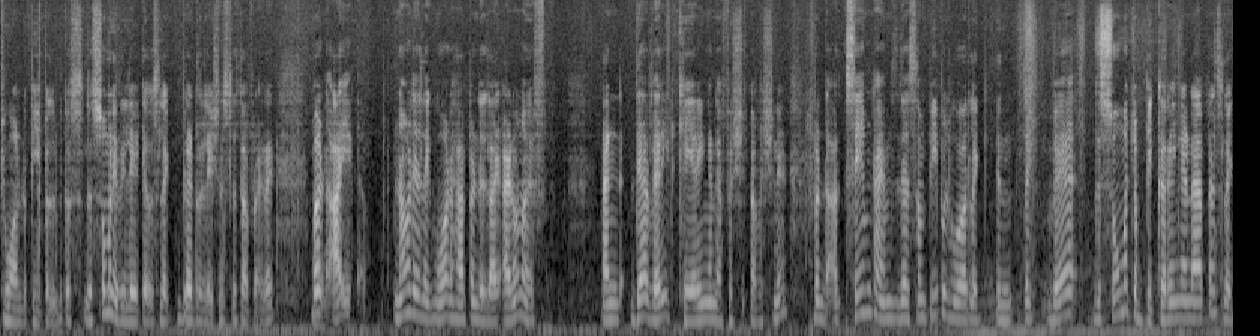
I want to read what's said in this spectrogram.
200 people because there's so many relatives, like blood relations and stuff, right? Right. But I nowadays like what happened is like I don't know if and they are very caring and affectionate but at the same time there's some people who are like in like where there's so much of bickering and happens like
